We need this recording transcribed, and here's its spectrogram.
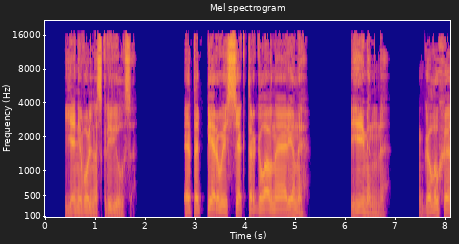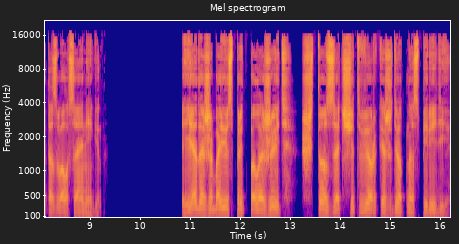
— я невольно скривился. «Это первый сектор главной арены?» «Именно», — глухо отозвался Онегин. «Я даже боюсь предположить, что за четверка ждет нас впереди?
